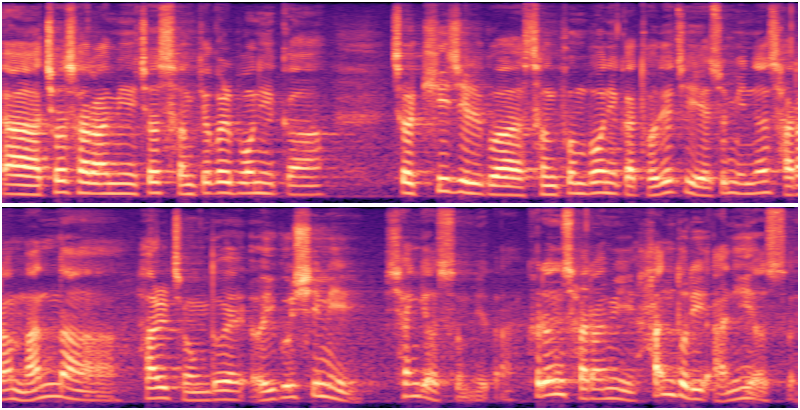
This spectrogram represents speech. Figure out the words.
야, 저 사람이 저 성격을 보니까 저 기질과 성품 보니까 도대체 예수 믿는 사람 맞나 할 정도의 의구심이 생겼습니다. 그런 사람이 한둘이 아니었어요.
